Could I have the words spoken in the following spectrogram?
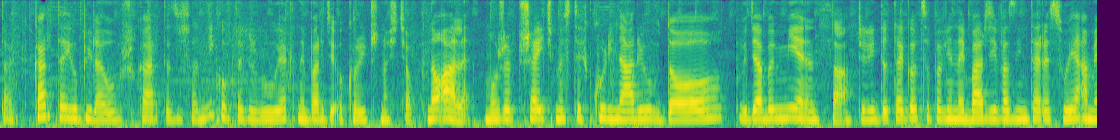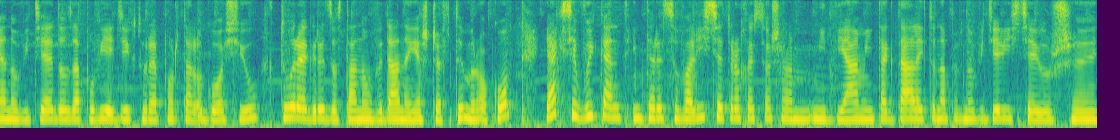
Tak, kartę jubileusz, kartę z osadników, także był jak najbardziej okolicznościowy. No ale może przejdźmy z tych kulinariów do, powiedziałabym, mięsa, czyli do tego, co pewnie najbardziej Was interesuje, a mianowicie do zapowiedzi, które portal ogłosił, które gry zostaną wydane jeszcze w tym roku. Jak się w weekend interesowaliście trochę social mediami i tak dalej, to na pewno widzieliście już y,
